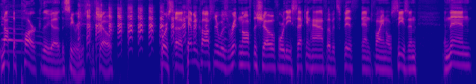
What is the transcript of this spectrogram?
Not the park, the uh, the series, the show. Of course, uh, Kevin Costner was written off the show for the second half of its fifth and final season. And then,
